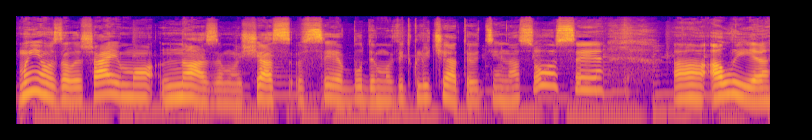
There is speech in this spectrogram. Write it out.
ми його залишаємо на зиму. Зараз все будемо відключати оці насоси, але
